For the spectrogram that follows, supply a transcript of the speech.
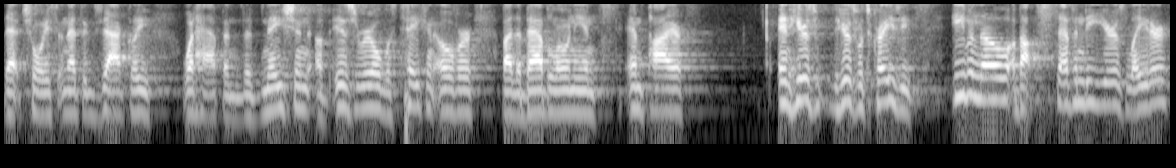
that choice. And that's exactly what happened. The nation of Israel was taken over by the Babylonian Empire. And here's, here's what's crazy. Even though about 70 years later,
